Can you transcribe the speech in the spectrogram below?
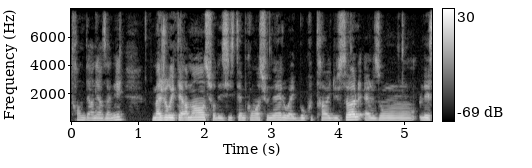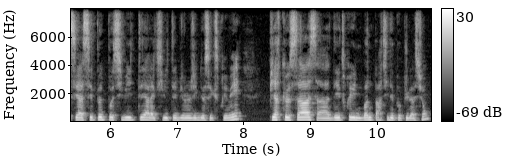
30 dernières années, majoritairement sur des systèmes conventionnels ou avec beaucoup de travail du sol, elles ont laissé assez peu de possibilités à l'activité biologique de s'exprimer. Pire que ça, ça a détruit une bonne partie des populations.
